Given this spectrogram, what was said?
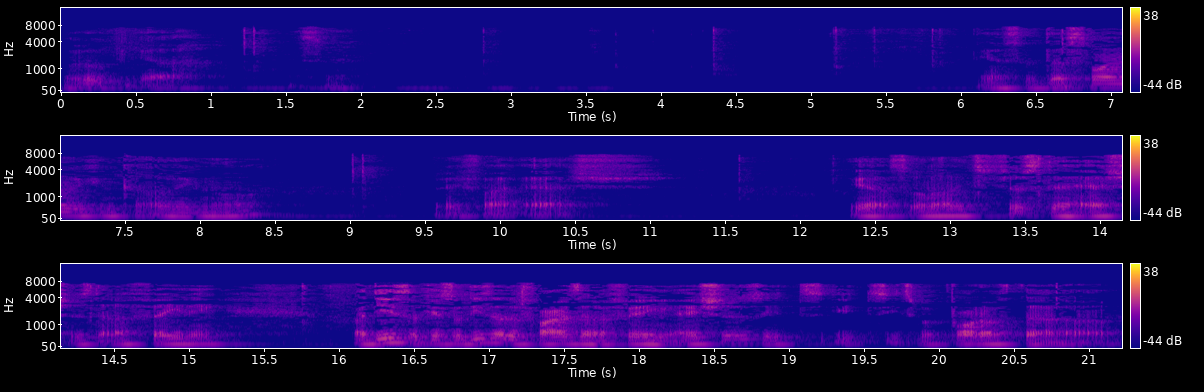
Let's look, yeah. Yeah, so this one we can kind of ignore. Verify hash. Yeah, so now it's just the hashes that are fading. But these, okay, so these are the files that are fading ashes. It's it's it's a part of the.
